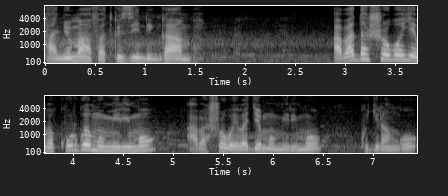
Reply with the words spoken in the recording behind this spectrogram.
hanyuma hafatwe izindi ngamba. Abadashoboye bakurwe mu mirimo abashoboye bajye mu mirimo kugira ngo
